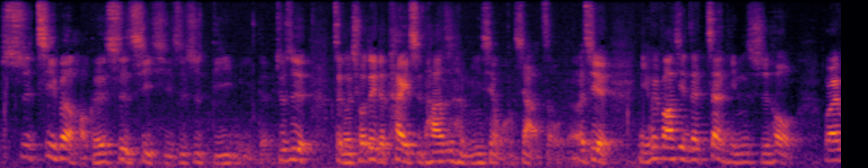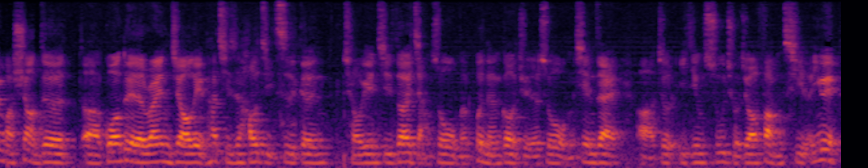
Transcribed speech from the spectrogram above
是气氛好，可是士气其实是低迷的，就是整个球队的态势它是很明显往下走的，而且你会发现在暂停的时候。Ryan Marshall 这个呃国王队的 Ryan 教练，他其实好几次跟球员其实都在讲说，我们不能够觉得说我们现在啊就已经输球就要放弃了，因为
